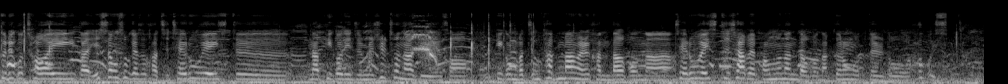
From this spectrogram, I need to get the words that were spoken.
그리고 저희가 일상 속에서 같이 zero waste나 veganism을 실천하기 위해서 비건 맛집 탐방을 간다거나 zero waste shop에 방문한다거나 그런 것들도 하고 있습니다.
